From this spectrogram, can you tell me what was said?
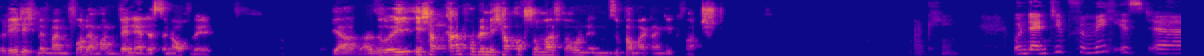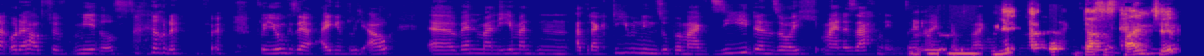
rede ich mit meinem Vordermann, wenn er das denn auch will. Ja, also ich, ich habe kein Problem. Ich habe auch schon mal Frauen im Supermarkt angequatscht. Okay. Und dein Tipp für mich ist, äh, oder halt für Mädels oder für, für Jungs ja eigentlich auch, äh, wenn man jemanden attraktiven im Supermarkt sieht, dann soll ich meine Sachen in seinen Einkaufswagen. Nee, das ist kein Tipp.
